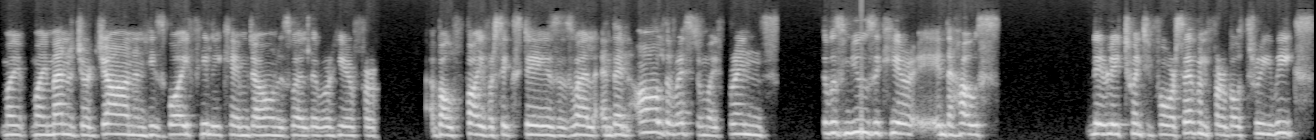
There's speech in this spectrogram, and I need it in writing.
my, my manager John and his wife Hilly came down as well. They were here for about five or six days as well. And then all the rest of my friends. There was music here in the house nearly 24-7 for about three weeks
